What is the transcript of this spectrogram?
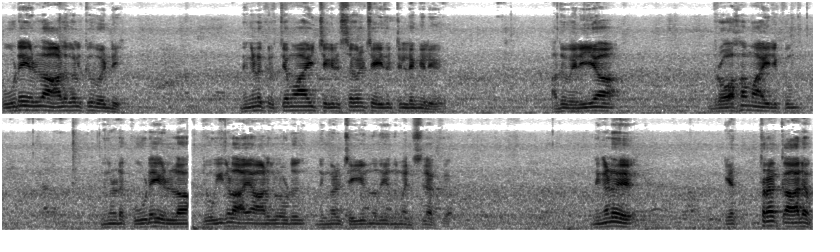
കൂടെയുള്ള ആളുകൾക്ക് വേണ്ടി നിങ്ങൾ കൃത്യമായി ചികിത്സകൾ ചെയ്തിട്ടില്ലെങ്കിൽ അത് വലിയ ദ്രോഹമായിരിക്കും. നിങ്ങളുടെ കൂടെയുള്ള രോഗികളായ ആളുകളോട് നിങ്ങൾ ചെയ്യുന്നത് എന്ന് മനസ്സിലാക്കുക. നിങ്ങൾ എത്ര കാലം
